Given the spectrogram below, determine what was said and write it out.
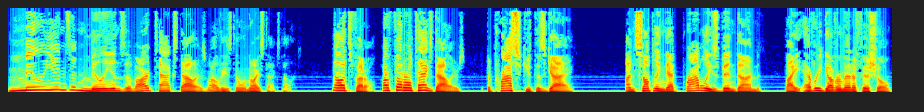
Millions and millions of our tax dollars, well, at least Illinois' tax dollars. No, it's federal. Our federal tax dollars to prosecute this guy on something that probably has been done by every government official,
